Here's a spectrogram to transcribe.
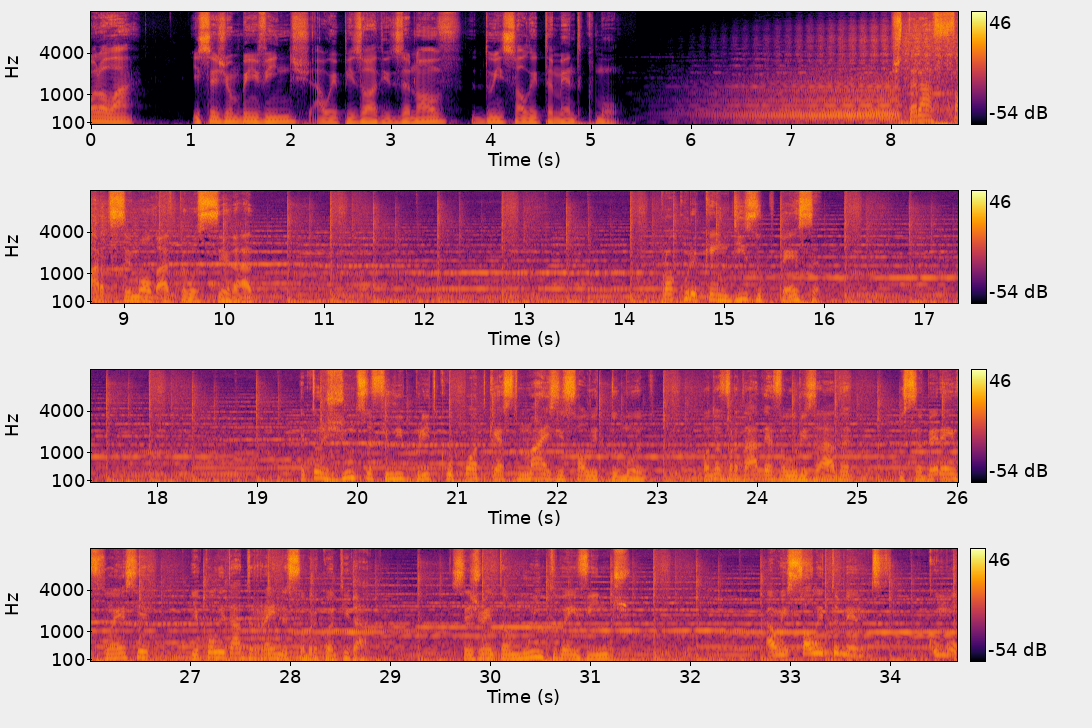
Ora lá, e sejam bem-vindos ao episódio 19 do Insolitamente Comum. Estará farto de ser moldado pela sociedade? Procura quem diz o que pensa? Então junte-se a Filipe Brito com o podcast mais insólito do mundo, onde a verdade é valorizada, o saber é influência e a qualidade reina sobre a quantidade. Sejam então muito bem-vindos ao Insolitamente Comum.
